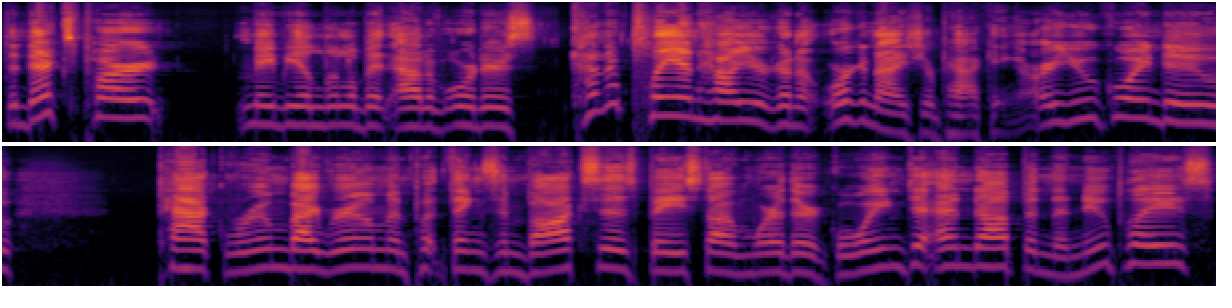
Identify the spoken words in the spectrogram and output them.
The next part maybe a little bit out of order is kind of plan how you're going to organize your packing. Are you going to pack room by room and put things in boxes based on where they're going to end up in the new place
